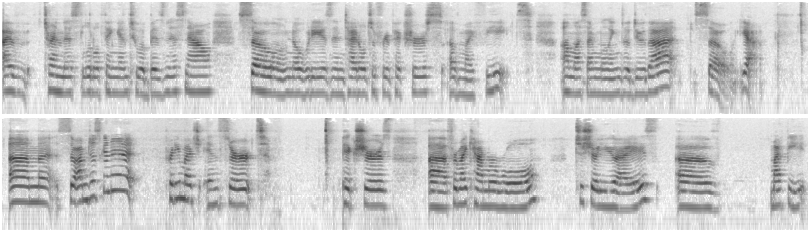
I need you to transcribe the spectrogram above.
I've turned this little thing into a business now. So nobody is entitled to free pictures of my feet unless I'm willing to do that. So yeah. Um, so I'm just gonna pretty much insert pictures uh, for my camera roll to show you guys of my feet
